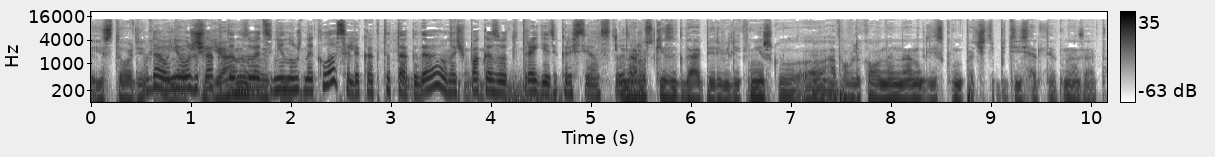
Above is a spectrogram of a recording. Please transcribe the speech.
историк. Да, у него же как это называется, ненужный класс или как-то так, да? Он очень показывает трагедию крестьянства. На да? русский язык, да, перевели книжку, mm-hmm. опубликованную на английском почти 50 лет назад.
